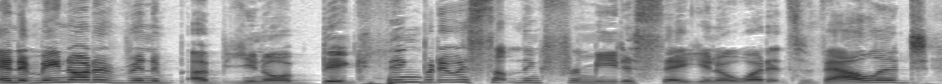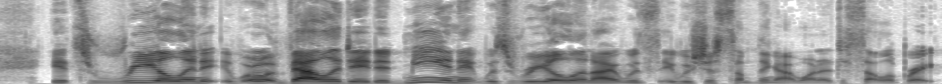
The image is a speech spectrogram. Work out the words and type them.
and it may not have been a, a you know a big thing but it was something for me to say you know what it's valid it's real and it, it validated me and it was real and i was it was just something i wanted to celebrate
